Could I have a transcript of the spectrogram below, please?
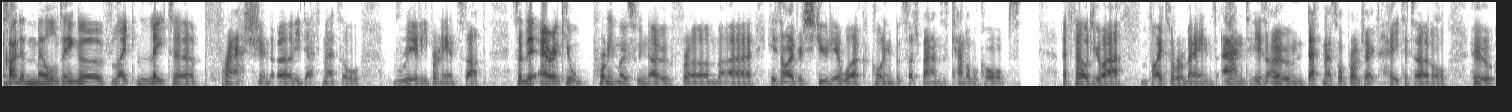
kind of melding of like later thrash and early death metal really brilliant stuff. So the Erik you'll probably mostly know from uh, his either studio work recording but such bands as Cannibal Corpse, Ephel Duath, Vital Remains, and his own death metal project Hate Eternal, who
